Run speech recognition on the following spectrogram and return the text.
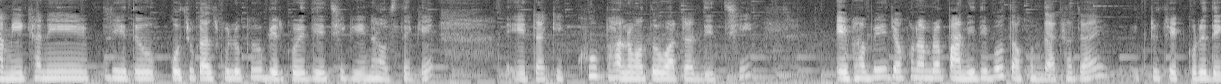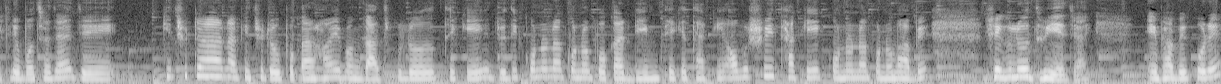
আমি এখানে যেহেতু কচু গাছগুলোকেও বের করে দিয়েছি গ্রিন হাউস থেকে, এটাকে খুব ভালো মতো ওয়াটার দিচ্ছি। এভাবে যখন আমরা পানি দিব তখন দেখা যায়, একটু চেক করে দেখলে বোঝা যায় যে কিছুটা না কিছুটা উপকার হয় এবং গাছগুলো থেকে যদি কোনো না কোনো প্রকার ডিম থেকে থাকে, অবশ্যই থাকে কোনো না কোনোভাবে সেগুলো ধুয়ে যায়। এভাবে করে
